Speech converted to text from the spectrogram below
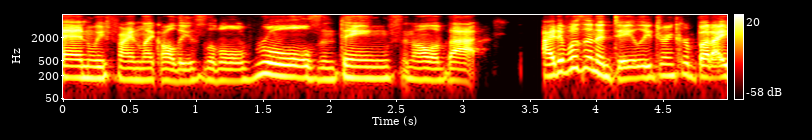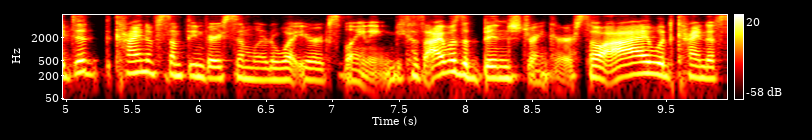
and we find like all these little rules and things and all of that. I wasn't a daily drinker, but I did kind of something very similar to what you're explaining because I was a binge drinker. So I would kind of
